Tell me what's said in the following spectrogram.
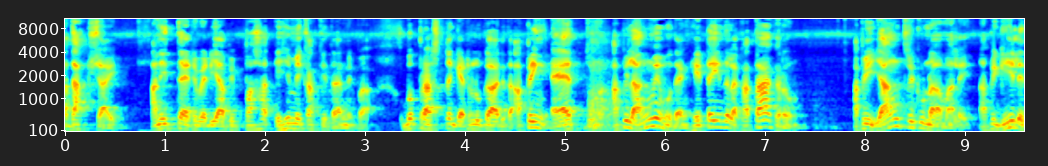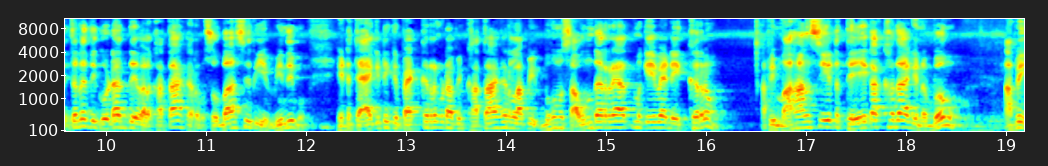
අදක්ෂයි. අනිත් අයට වැඩිය අපි පහ එහෙම එකක් හිතන්න එපා. ඔබ ප්‍රශ්න ගැටලුකාරීද අපෙන් ඈත් වුණා. අපි ලං වෙමු දැන් හෙට ඉඳලා කතා කරමු. අපි යං ත්‍රිකුණාමලේ අපි ගිහිල්ලා එතනදී ගොඩක් දේවල් කතා කරමු සෝභාසිරිය විඳිමු. හෙට තෑගි ටික පැක් කරනකොට අපි කතා කරලා අපි බොහොම సౌందర్యාත්මක ඒ වැඩේ කරමු. අපි මහන්සියට තේ එකක් හදාගෙන බමු. අපි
